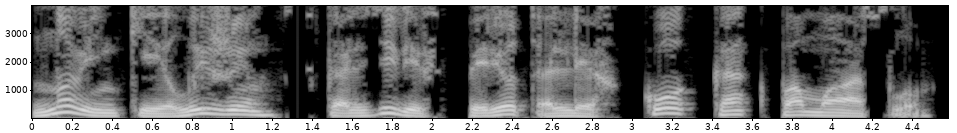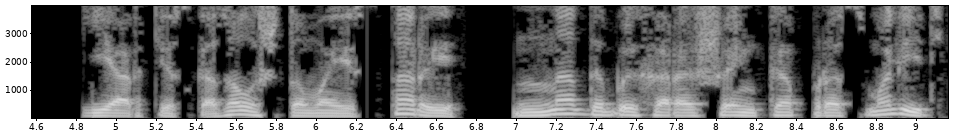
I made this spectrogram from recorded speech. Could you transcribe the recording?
Новенькие лыжи скользили вперед легко, как по маслу. Ярти сказал, что мои старые надо бы хорошенько просмолить.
